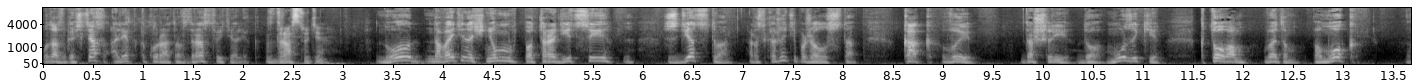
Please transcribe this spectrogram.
У нас в гостях Олег Акуратов. Здравствуйте, Олег. Здравствуйте. Ну, давайте начнем по традиции с детства. Расскажите, пожалуйста, как вы дошли до музыки, кто вам в этом помог, э,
